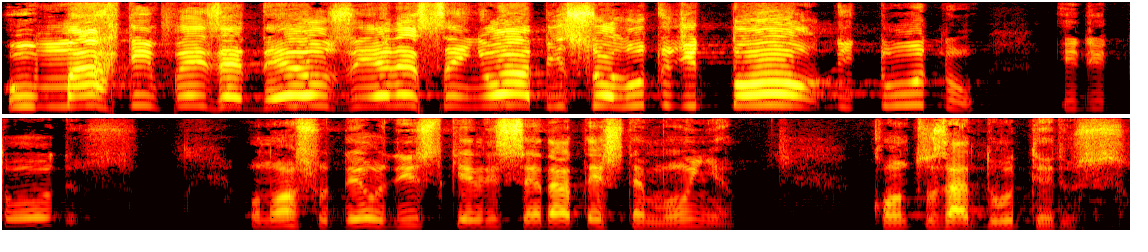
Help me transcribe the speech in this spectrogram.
O mar quem fez é Deus e Ele é Senhor absoluto de, to, de tudo e de todos. O nosso Deus disse que Ele será testemunha contra os adúlteros,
